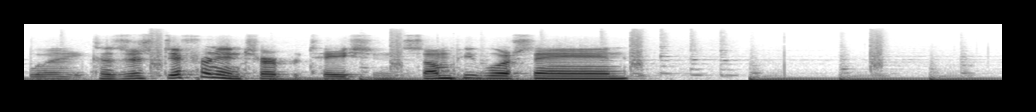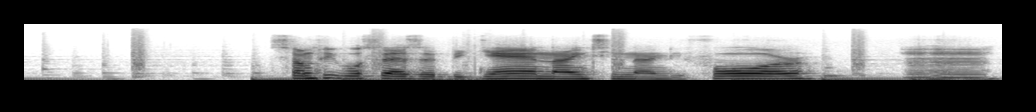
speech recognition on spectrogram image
Wait, because there's different interpretations. Some people are saying some people says it began 1994. Mm-hmm.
